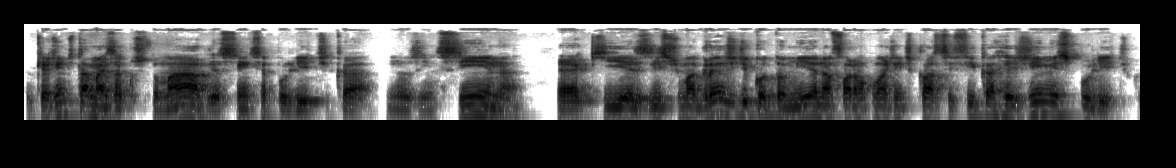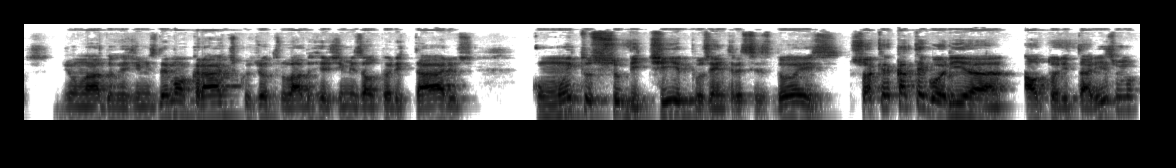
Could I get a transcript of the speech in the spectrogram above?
O que a gente está mais acostumado, e a ciência política nos ensina, é que existe uma grande dicotomia na forma como a gente classifica regimes políticos. De um lado, regimes democráticos, de outro lado, regimes autoritários, com muitos subtipos entre esses dois. Só que a categoria autoritarismo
